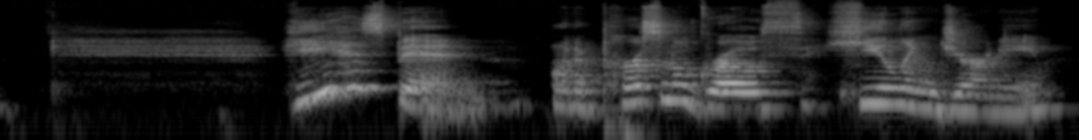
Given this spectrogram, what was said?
he has been on a personal growth healing journey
